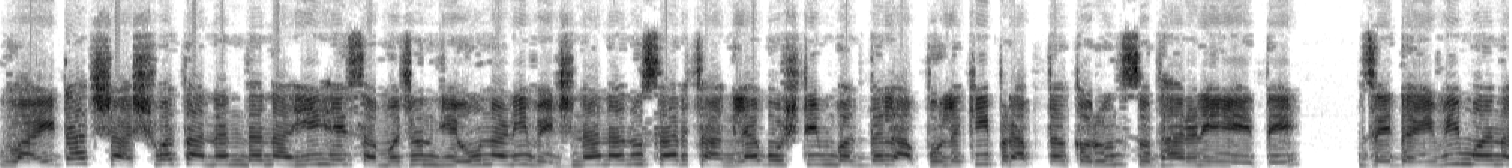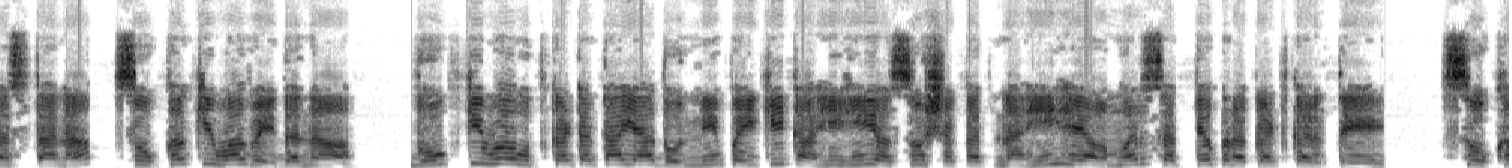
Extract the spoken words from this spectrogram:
वाईटात शाश्वत आनंद नाही हे समजून घेऊन आणि विज्ञानानुसार चांगल्या गोष्टींबद्दल आपुलकी प्राप्त करून सुधारणे येते जे दैवी मन असताना सुख किंवा वेदना भूक किंवा उत्कटता या दोन्हीपैकी काहीही असू शकत नाही हे अमर सत्य प्रकट करते. सुख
